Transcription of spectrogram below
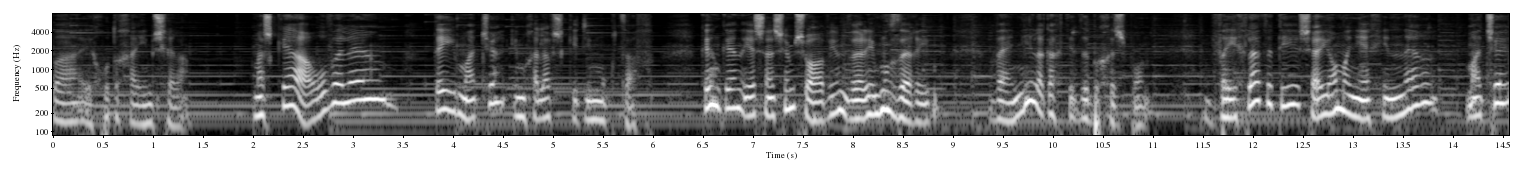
באיכות החיים שלה. משקה האהוב עליה, תה מאצ'ה עם חלב שקדים מוקצף. כן, כן, יש אנשים שאוהבים דברים מוזרים, ואני לקחתי את זה בחשבון. והחלטתי שהיום אני אכין נר מאצ'ה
